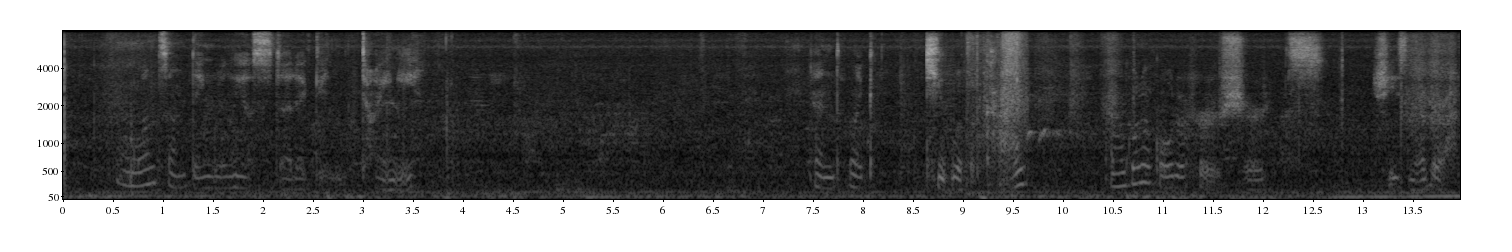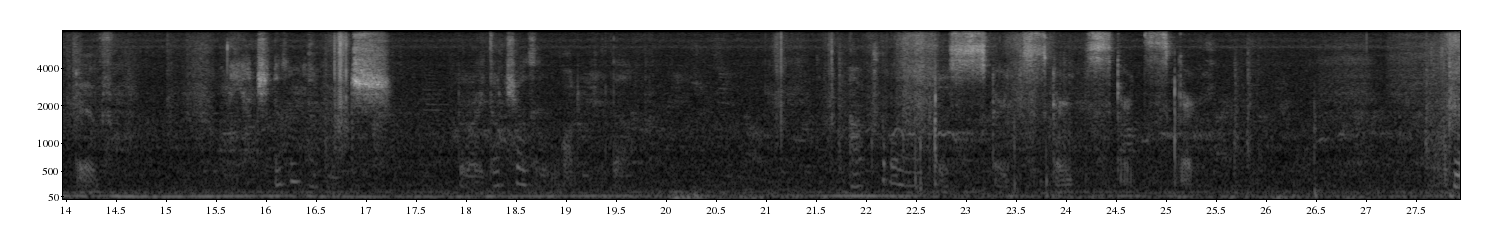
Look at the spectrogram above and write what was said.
I want something really aesthetic and tiny. And like cute with a cow. I'm gonna go to her shirts. She's never active. Man, she doesn't have much. Or I thought she has a lot of skirt, skirt, skirt, skirt. Yeah,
